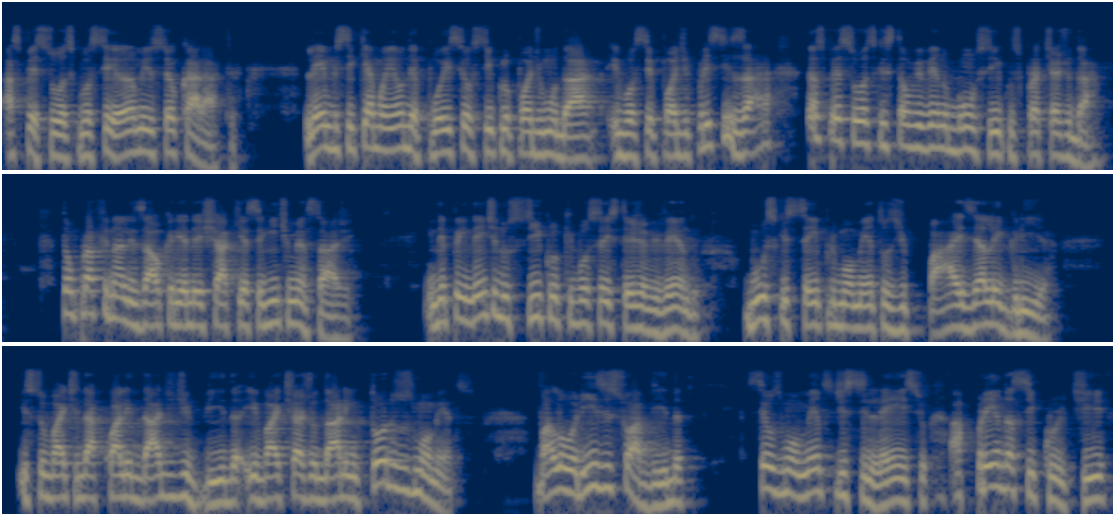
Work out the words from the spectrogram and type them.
as pessoas que você ama e o seu caráter. Lembre-se que amanhã ou depois seu ciclo pode mudar e você pode precisar das pessoas que estão vivendo bons ciclos para te ajudar. Então, para finalizar, eu queria deixar aqui a seguinte mensagem: independente do ciclo que você esteja vivendo, busque sempre momentos de paz e alegria. Isso vai te dar qualidade de vida e vai te ajudar em todos os momentos. Valorize sua vida seus momentos de silêncio, aprenda a se curtir.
